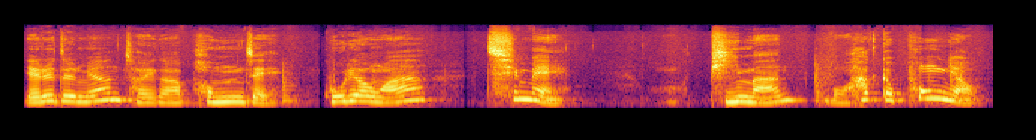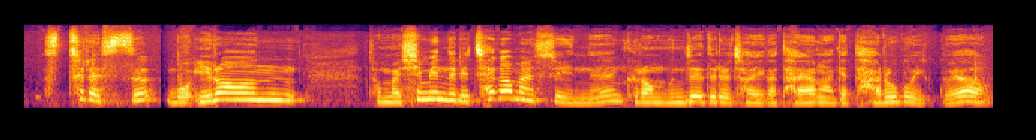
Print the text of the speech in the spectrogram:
예를 들면 저희가 범죄, 고령화, 치매, 비만, 뭐 학교 폭력, 스트레스, 뭐 이런 정말 시민들이 체감할 수 있는 그런 문제들을 저희가 다양하게 다루고 있고요.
